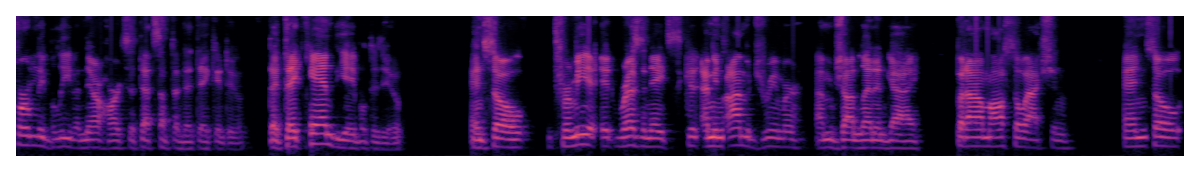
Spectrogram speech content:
firmly believe in their hearts that that's something that they can do, that they can be able to do? And so for me, it resonates. I mean, I'm a dreamer, I'm a John Lennon guy, but I'm also action. And so,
